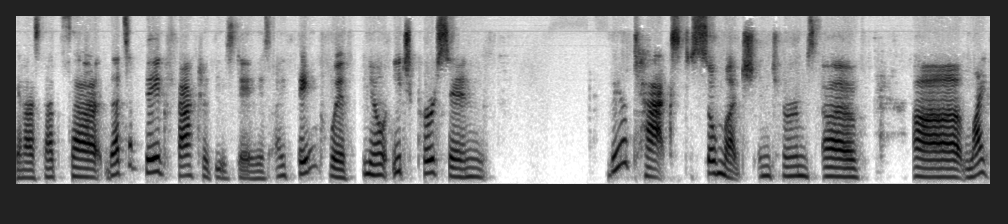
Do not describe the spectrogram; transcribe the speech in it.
Yes, that's uh, that's a big factor these days. I think with you know each person they're taxed so much in terms of uh, life.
